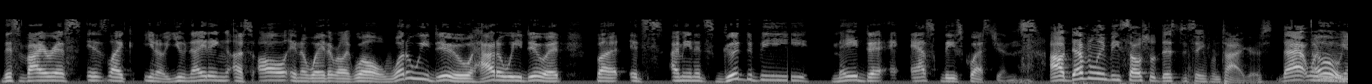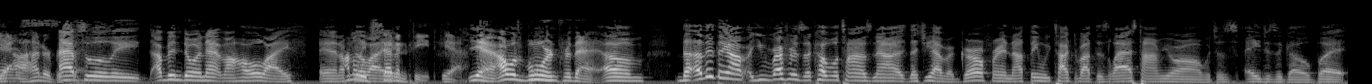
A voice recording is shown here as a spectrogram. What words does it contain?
this virus is like you know uniting us all in a way that we're like, well, what do we do? How do we do it? But it's I mean it's good to be made to ask these questions. I'll definitely be social distancing from tigers. That one. Oh yeah, hundred percent. Absolutely. I've been doing that my whole life, and I am feel like seven feet. Yeah. Yeah, I was born for that. Um, the other thing I, you referenced a couple times now that you have a girlfriend. I think we talked about this last time you were on, which was ages ago. But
